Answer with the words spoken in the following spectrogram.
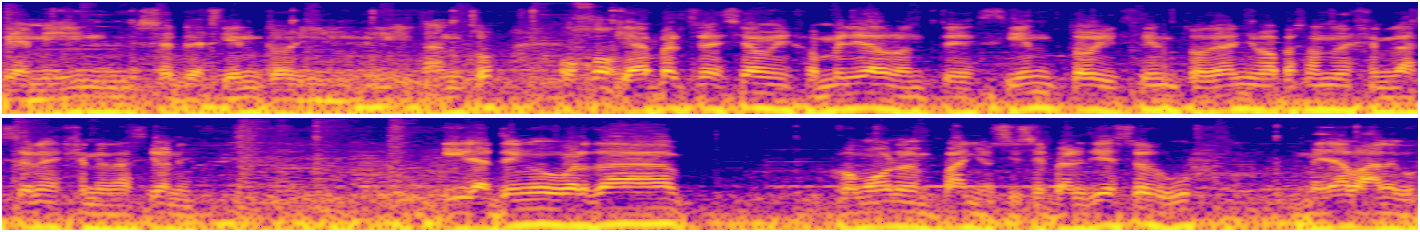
de 1700 y, y tanto, que ha pertenecido a mi familia durante cientos y cientos de años, va pasando de generaciones en generaciones. Y la tengo guardada como oro en paño. Si se perdiese, uff, me daba algo.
